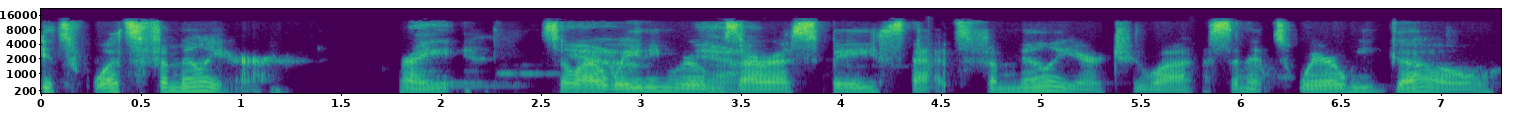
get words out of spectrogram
it's what's familiar, right? So yeah, our waiting rooms yeah. are a space that's familiar to us and it's where we go.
